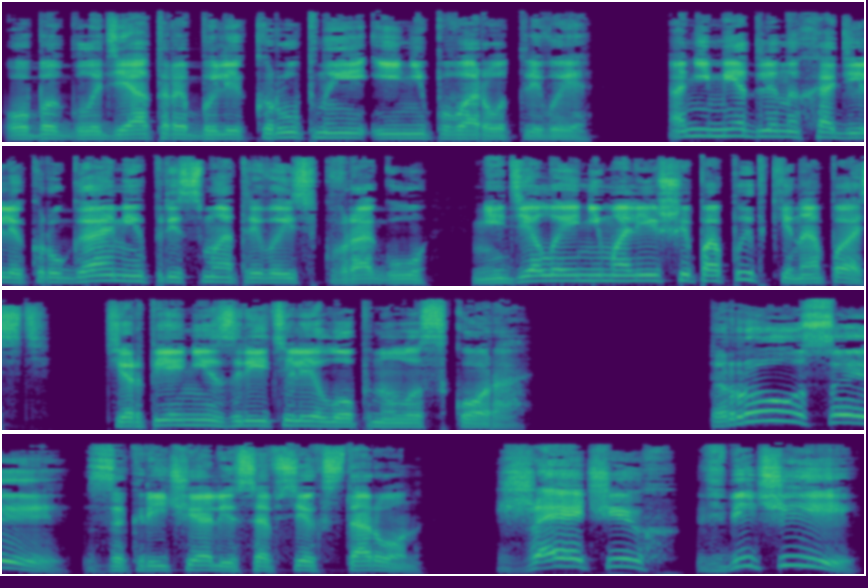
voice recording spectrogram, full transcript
Оба гладиатора были крупные и неповоротливые, они медленно ходили кругами, присматриваясь к врагу, не делая ни малейшей попытки напасть. Терпение зрителей лопнуло скоро. «Трусы!» — закричали со всех сторон. «Жечь их! В бичи!»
